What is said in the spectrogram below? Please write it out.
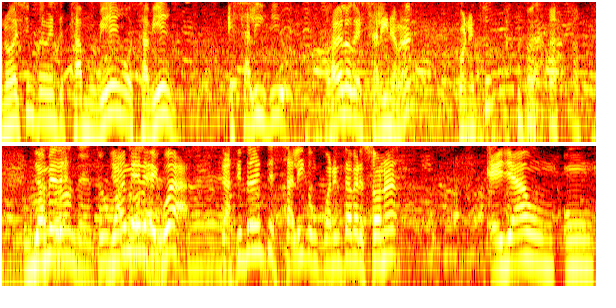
no es simplemente estar muy bien o está bien, es salir, tío. ¿Tú ¿Sabes lo que es salir nada más con esto? Ya me, da- ya me igual. O sea, simplemente salir con 40 personas es ya un, un-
